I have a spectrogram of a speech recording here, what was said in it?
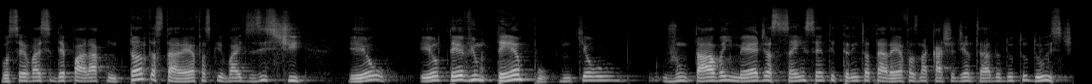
você vai se deparar com tantas tarefas que vai desistir. Eu, eu teve um tempo em que eu juntava em média 100, 130 tarefas na caixa de entrada do Todoist.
